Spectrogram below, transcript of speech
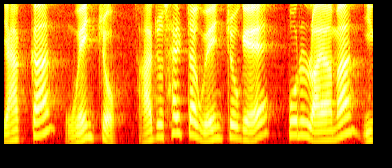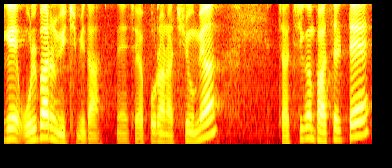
약간 왼쪽, 아주 살짝 왼쪽에 볼을 놔야만 이게 올바른 위치입니다. 네, 제가 볼 하나 치우면 자 지금 봤을 때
